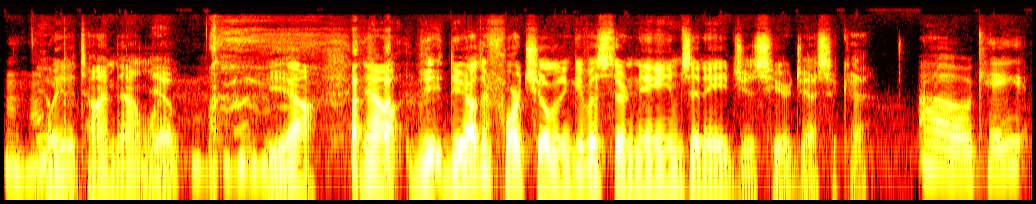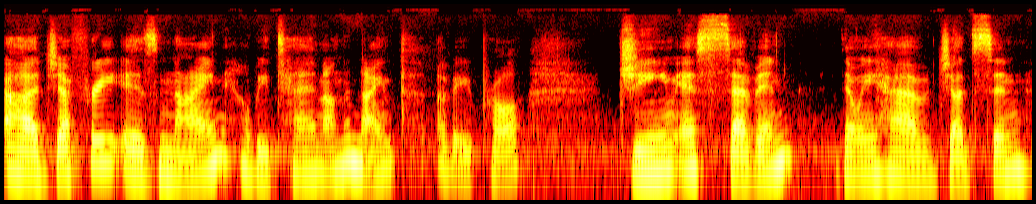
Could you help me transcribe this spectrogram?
Mm-hmm. Way to time that one. Yep. yeah. Now, the, the other four children, give us their names and ages here, Jessica. Oh, okay. Uh, Jeffrey is nine. He'll be 10 on the 9th of April. Jean is seven. Then we have Judson,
